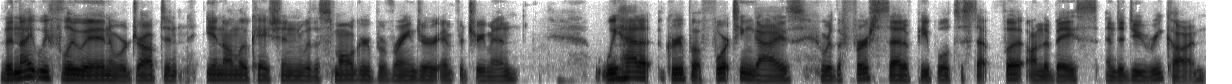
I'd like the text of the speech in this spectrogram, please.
the night we flew in and were dropped in, in on location with a small group of ranger infantrymen, we had a group of 14 guys who were the first set of people to step foot on the base and to do recon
